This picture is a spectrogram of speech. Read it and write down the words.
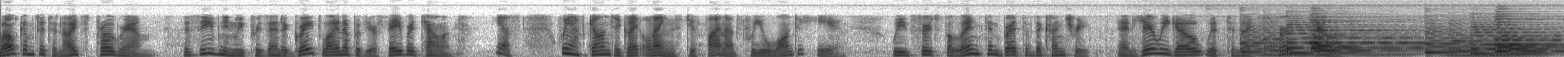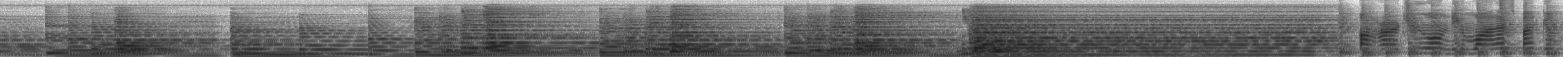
Welcome to tonight's program. This evening we present a great lineup of your favorite talent. Yes, we have gone to great lengths to find out who you want to hear. We've searched the length and breadth of the country, and here we go with tonight's first talent. I heard you only while I'm smoking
